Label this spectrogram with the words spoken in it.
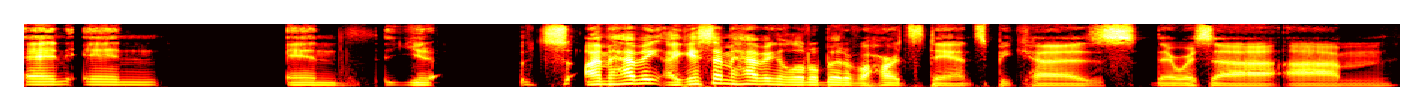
and and and you know i'm having i guess i'm having a little bit of a hard stance because there was a um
